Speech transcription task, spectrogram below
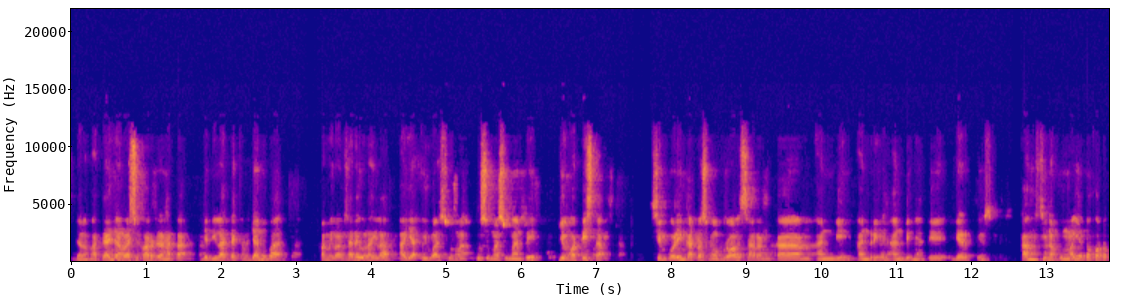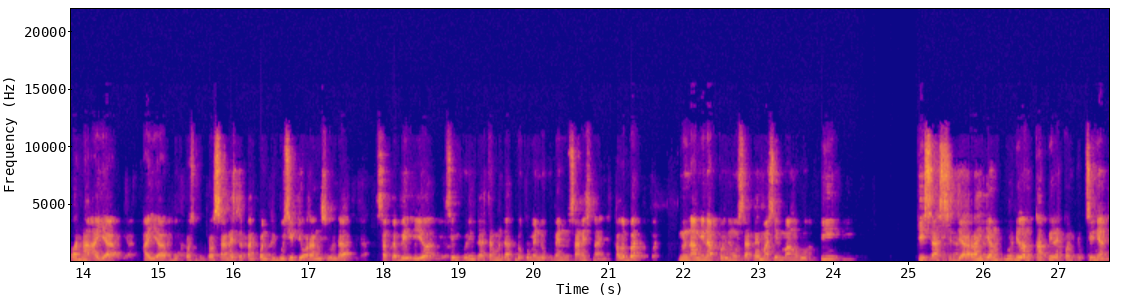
Dalam artian dan oleh Soekarno dan Hatta. Jadilah teks. Jangan lupa pamiluan sadaya ulah hilap ayat Iwa Suma, Kusuma Sumanti jeung Otista. Simpuring katos ngobrol sarang Kang Andi, Andri, Andinya di Gertis. Kang Cina Puma ya tokoh-tokoh nah ayah ayah buktos-buktos sanes tentang kontribusi di orang Sunda satebi iya simpuling tak mendak dokumen-dokumen sanes nanya kalebet nunamina teh masih mangrupi kisah sejarah yang perlu dilengkapi rekonstruksinya.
